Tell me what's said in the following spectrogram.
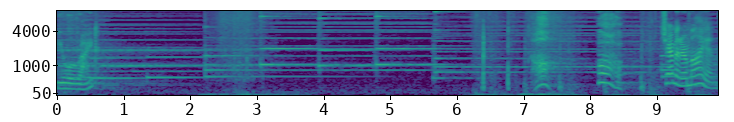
You all right? Chairman Ermayan.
